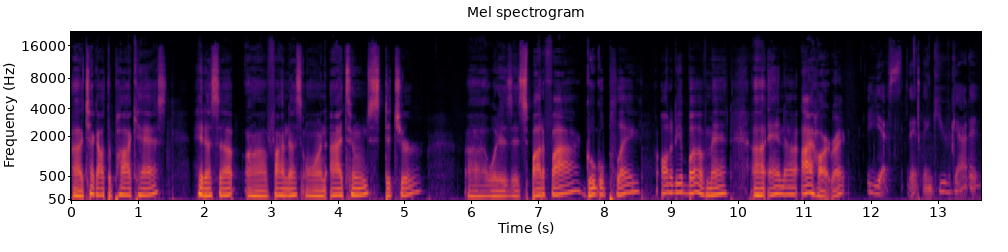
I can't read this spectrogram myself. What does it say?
uh, check out the podcast. Hit us up. Uh, find us on iTunes, Stitcher, uh, what is it? Spotify, Google Play, all of the above, man. Uh, and uh, iHeart, right? Yes, I think you've got it.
